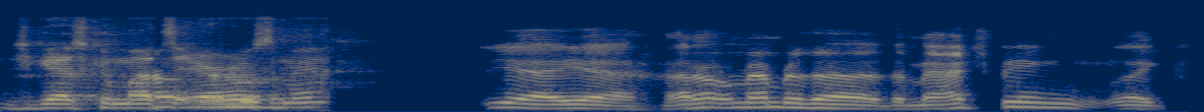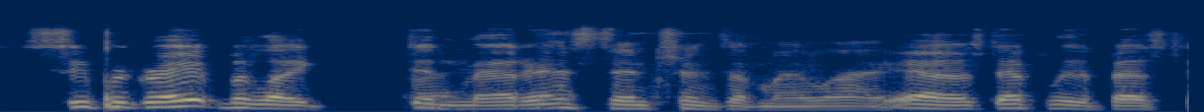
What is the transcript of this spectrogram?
Did you guys come out to remember- Aerosmith? yeah yeah. I don't remember the the match being like super great but like didn't matter best entrance of my life. yeah it was definitely the best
